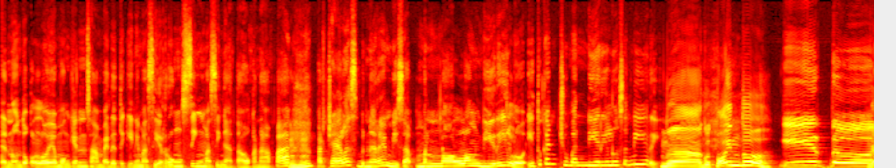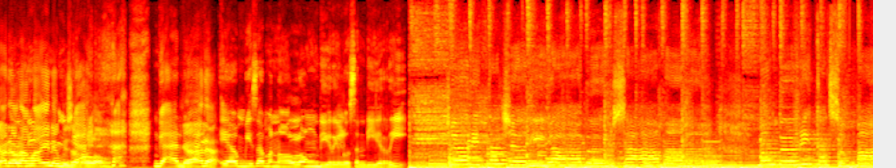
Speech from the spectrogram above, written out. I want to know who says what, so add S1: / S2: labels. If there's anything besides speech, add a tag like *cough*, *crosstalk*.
S1: Dan untuk lo yang mungkin sampai detik ini masih rungsing, masih nggak tahu kenapa,
S2: Mhm.
S1: percayalah sebenarnya yang bisa menolong diri lo itu kan cuma diri lo sendiri.
S2: Nah, good point tuh.
S1: Gitu.
S2: Nggak ada orang lain yang bisa
S1: nggak-
S2: nolong. *laughs*
S1: Nggak ada,
S2: Nggak ada.
S1: yang bisa menolong diri lo sendiri.
S3: Cerita ceria bersama Memberikan semangat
